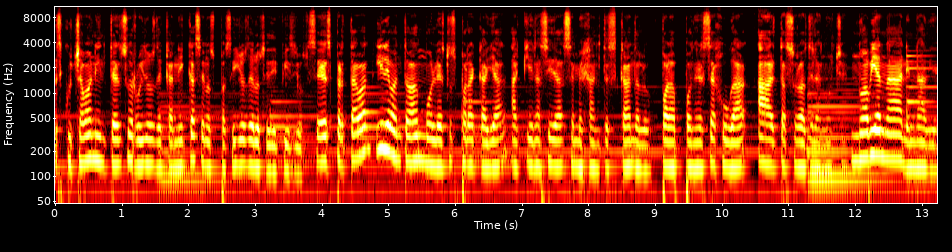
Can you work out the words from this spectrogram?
escuchaban intensos ruidos de canicas en los pasillos de los edificios. Se despertaban y levantaban molestos para callar a quien hacía semejante escándalo, para ponerse a jugar a altas horas de la noche. No había nada ni nadie,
